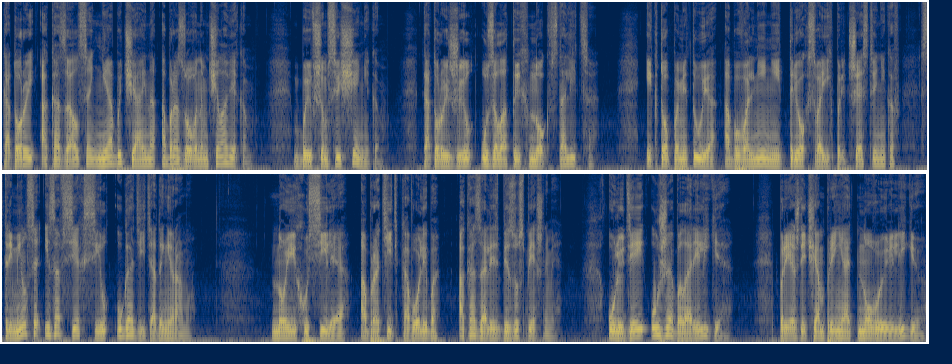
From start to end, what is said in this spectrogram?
который оказался необычайно образованным человеком, бывшим священником, который жил у золотых ног в столице, и кто, пометуя об увольнении трех своих предшественников, стремился изо всех сил угодить Аденираму. Но их усилия обратить кого-либо оказались безуспешными. У людей уже была религия. Прежде чем принять новую религию,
